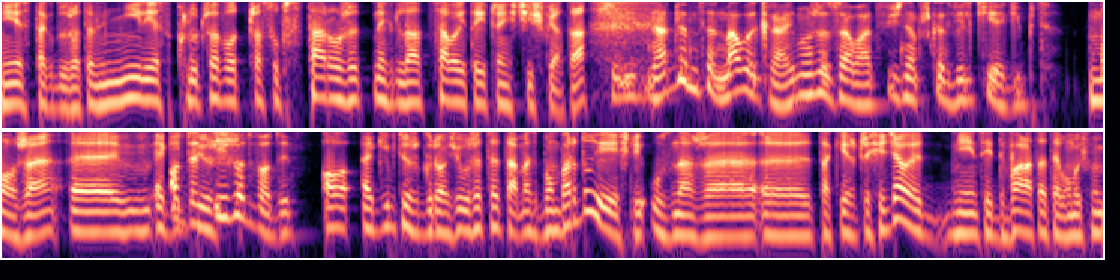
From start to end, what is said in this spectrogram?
nie jest tak dużo. Ten Nil jest kluczowy od czasów starożytnych dla całej tej części świata. Czyli nagle ten mały kraj może załatwić na przykład Wielki Egipt. Może. E, Egipt Odetnij już, od wody. o, Egipt już groził, że te tamę zbombarduje, jeśli uzna, że e, takie rzeczy się działy mniej więcej dwa lata temu. Myśmy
